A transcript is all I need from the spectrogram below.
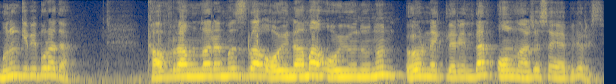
Bunun gibi burada kavramlarımızla oynama oyununun örneklerinden onlarca sayabiliriz.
